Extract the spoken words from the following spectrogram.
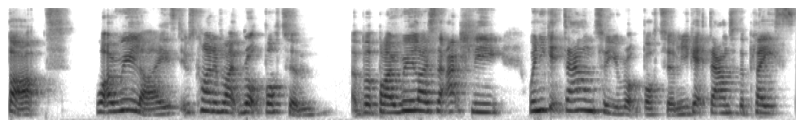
But what I realized, it was kind of like rock bottom. But, but I realized that actually, when you get down to your rock bottom, you get down to the place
